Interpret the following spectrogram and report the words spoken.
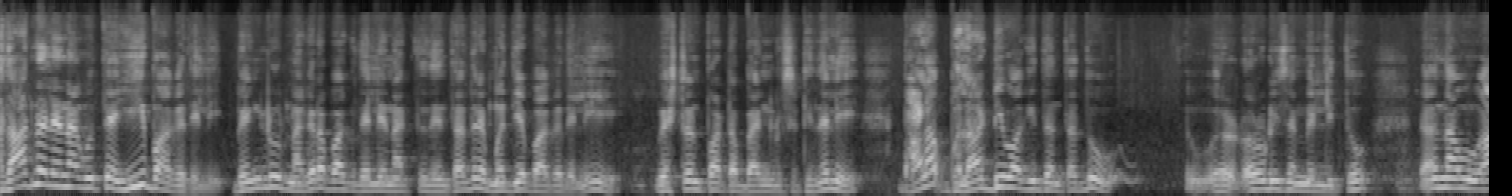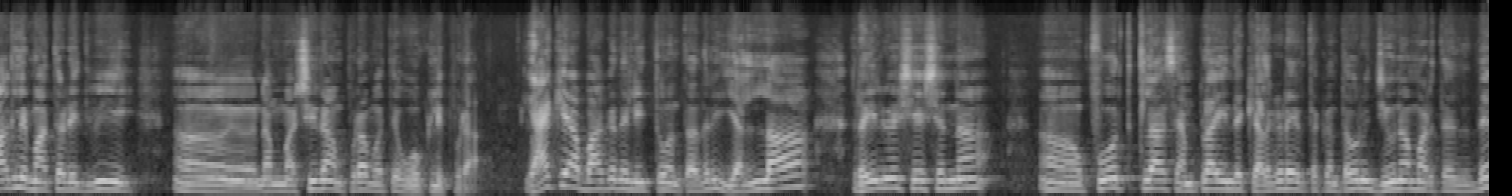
ಅದಾದಮೇಲೆ ಏನಾಗುತ್ತೆ, ಈ ಭಾಗದಲ್ಲಿ, ಬೆಂಗಳೂರು ನಗರ ಭಾಗದಲ್ಲಿ ಏನಾಗ್ತದೆ ಅಂತಂದರೆ ಮಧ್ಯ ಭಾಗದಲ್ಲಿ ವೆಸ್ಟರ್ನ್ ಪಾರ್ಟ್ ಆಫ್ ಬ್ಯಾಂಗ್ಳೂರು ಸಿಟಿನಲ್ಲಿ ಭಾಳ ಬಲಾಢ್ಯವಾಗಿದ್ದಂಥದ್ದು ರೌಡಿಸಮ್ ಎಲ್ಲಿತ್ತು ನಾವು ಆಗಲೇ ಮಾತಾಡಿದ್ವಿ ನಮ್ಮ ಶ್ರೀರಾಮ್ಪುರ ಮತ್ತು ಓಕ್ಲಿಪುರ. ಯಾಕೆ ಆ ಭಾಗದಲ್ಲಿ ಇತ್ತು ಅಂತಂದರೆ ಎಲ್ಲ ರೈಲ್ವೆ ಸ್ಟೇಷನ್ನ ಫೋರ್ತ್ ಕ್ಲಾಸ್ ಎಂಪ್ಲಾಯಿಂದ ಕೆಳಗಡೆ ಇರ್ತಕ್ಕಂಥವ್ರು ಜೀವನ ಮಾಡ್ತಾ ಇದ್ದದ್ದೇ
